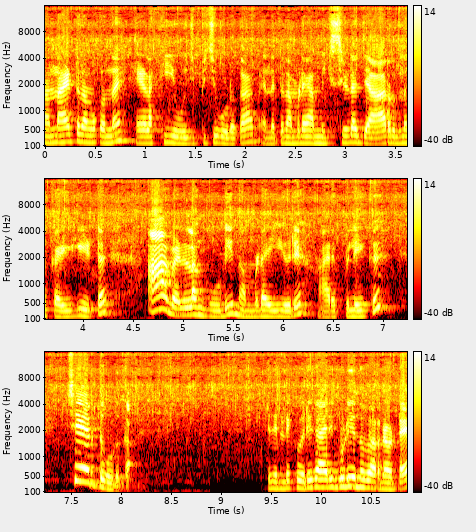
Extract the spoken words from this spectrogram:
നന്നായിട്ട് നമുക്കൊന്ന് ഇളക്കി യോജിപ്പിച്ച് കൊടുക്കാം. എന്നിട്ട് നമ്മുടെ ആ മിക്സിയുടെ ജാറൊന്ന് കഴുകിയിട്ട് ആ വെള്ളം കൂടി നമ്മുടെ ഈ ഒരു അരപ്പിലേക്ക് ചേർത്ത് കൊടുക്കാം. ഇതിനിടയ്ക്ക് ഒരു കാര്യം കൂടി ഒന്ന് പറഞ്ഞോട്ടെ.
